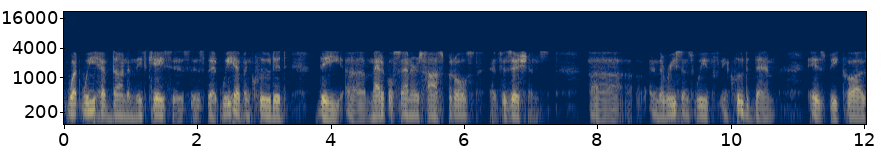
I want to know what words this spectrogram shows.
what we have done in these cases is that we have included the uh, medical centers, hospitals, and physicians. Uh, and the reasons we've included them is because,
